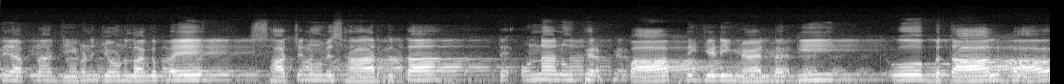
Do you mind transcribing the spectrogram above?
ਤੇ ਆਪਣਾ ਜੀਵਨ ਜਿਉਣ ਲੱਗ ਪਏ, ਸੱਚ ਨੂੰ ਵਿਸਾਰ ਦਿੱਤਾ ਤੇ ਉਹਨਾਂ ਨੂੰ ਫਿਰ ਪਾਪ ਦੀ ਜਿਹੜੀ ਮੈਲ ਲੱਗੀ ਉਹ ਬਤਾਲ ਭਾਵ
